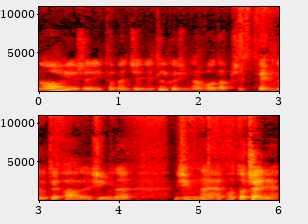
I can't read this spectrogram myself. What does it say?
no, jeżeli to będzie nie tylko zimna woda przez dwie minuty, ale zimne, zimne otoczenie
